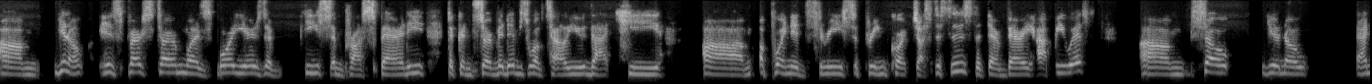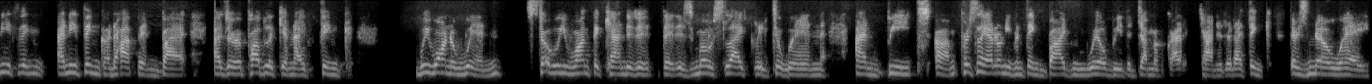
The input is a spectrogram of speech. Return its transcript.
um, you know, his first term was four years of peace and prosperity. The conservatives will tell you that he um, appointed three Supreme Court justices that they're very happy with. Um, so, you know, anything anything could happen. But as a Republican, I think we want to win. So we want the candidate that is most likely to win and beat. Um, personally, I don't even think Biden will be the Democratic candidate. I think there's no way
